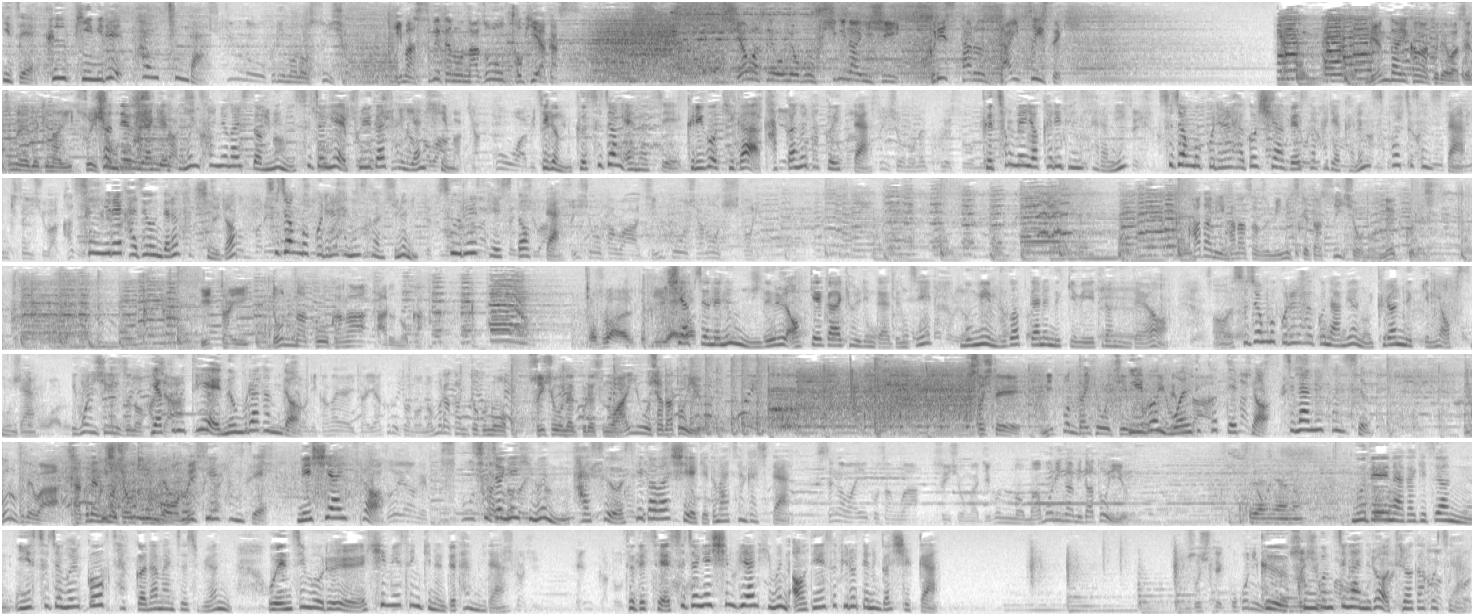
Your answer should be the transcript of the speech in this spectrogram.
이제 그 비밀을 파헤친다. 地球の贈り物水晶今すべての謎を解き明かす幸せを呼ぶ不思議な石クリスタル大追石 現代科学では説明できない水晶の不思議な 현대의학에서는 설명할 수 없는 수정의 불가사의한 힘. 지금 그 수정 에너지 그리고 기가 각광을 받고 있다. 그 촉매 역할이 된 사람이 수정 목걸이를 하고 시합에서 활약하는 스포츠 선수다. 승리를 가져온다는 확신으로 수정 목걸이를 하는 선수는 수를 셀 수도 없다. 肌身離さず身につけた水晶のネックレス一体どんな効果があるのか 시합 전에는 늘 어깨가 결린다든지 몸이 무겁다는 느낌이 들었는데요. 어, 수정 목걸이를 하고 나면 그런 느낌이 없습니다. 日本シリーズの覇者 야쿠르트의 노무라 감독. 일본 월드컵 대표 쓰나미 선수. 93년도 골프의 황제 메시아이 프로. 수정의 힘은 가수 세가와 씨에게도 마찬가지다. 무대에 나가기 전 이 수정을 꼭 잡거나 만져주면 왠지 모를 힘이 생기는 듯 합니다. 도대체 수정의 신비한 힘은 어디에서 비롯되는 것일까? 그 궁금증 안으로 들어가 보자.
